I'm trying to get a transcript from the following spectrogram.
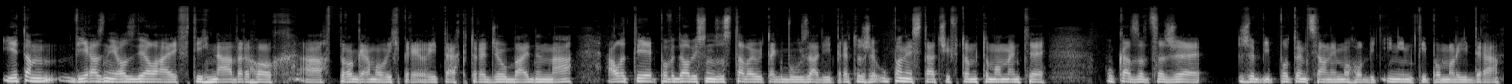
je tam výrazný rozdiel aj v tých návrhoch a v programových prioritách, ktoré Joe Biden má, ale tie, povedal by som, zostávajú tak v úzadí, pretože úplne stačí v tomto momente ukázať sa, že že by potenciálne mohol byť iným typom lídra.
